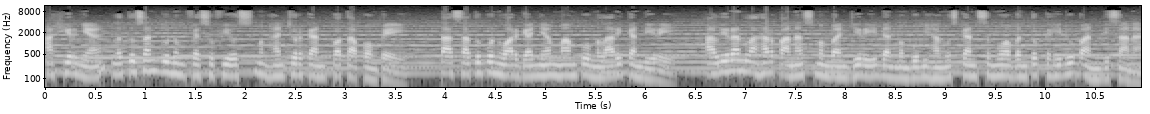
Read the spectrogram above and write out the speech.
Akhirnya, letusan Gunung Vesuvius menghancurkan kota Pompei. Tak satupun warganya mampu melarikan diri. Aliran lahar panas membanjiri dan membumi hanguskan semua bentuk kehidupan di sana.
